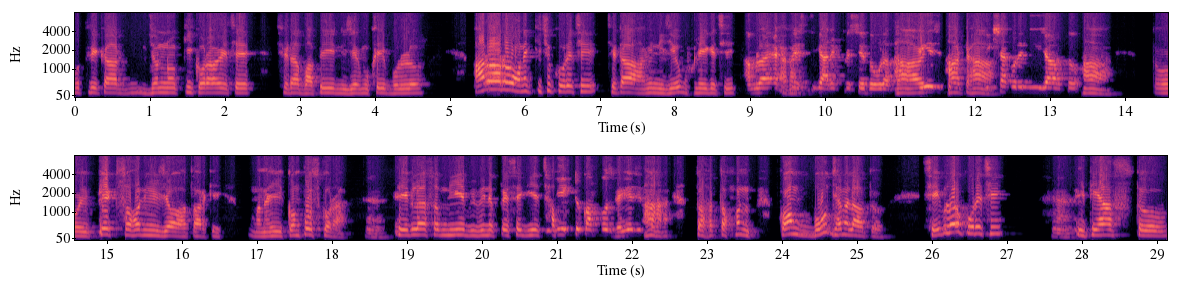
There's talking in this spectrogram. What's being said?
পত্রিকার জন্য কি করা হয়েছে সেটা বাপি নিজের মুখেই বলল। আরও আরও অনেক কিছু করেছি যেটা আমি নিজেও ভুলে গেছি। আমরা এক হ্যাঁ। প্রেস থেকে আরেক প্রেসে দৌড়াতাম। হ্যাঁ, হ্যাঁ। রিক্সা করে নিয়ে যাওয়া হতো। হ্যাঁ তো ওই প্লেট সহ নিয়ে যাওয়া হতো আর কি। মানে এই কম্পোজ করা। হ্যাঁ। এগুলা সব নিয়ে বিভিন্ন প্রেসে গিয়ে ছাপ একটু কম্পোজ ভেঙে যেত। হ্যাঁ তো- তখন কম বহুত ঝামেলা হতো। সেগুলোও করেছি। হ্যাঁ। ইতিহাস তো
